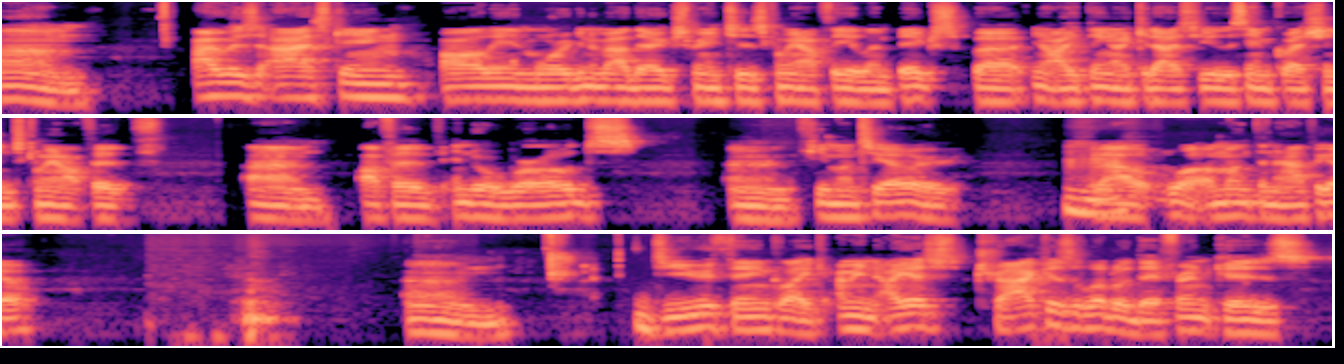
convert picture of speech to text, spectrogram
Um, I was asking Ollie and Morgan about their experiences coming off the Olympics, but you know I think I could ask you the same questions coming off of um, off of Indoor Worlds um, a few months ago, or Mhm. about what a month and a half ago. Um, do you think like I mean I guess track is a little different because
